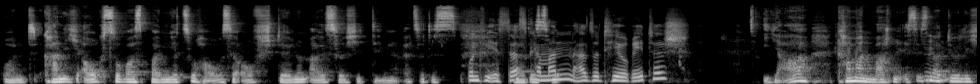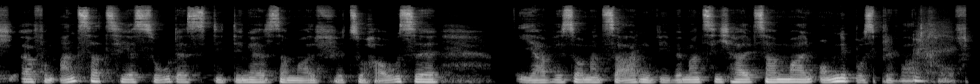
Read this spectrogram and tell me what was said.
Und kann ich auch sowas bei mir zu Hause aufstellen und all solche Dinge. Also das. Und wie ist das? Äh, das kann man also theoretisch ja, kann man machen. Es ist mhm. natürlich äh, vom Ansatz her so, dass die Dinge, sag mal, für zu Hause ja, wie soll man sagen, wie wenn man sich halt, sagen wir mal, einen Omnibus privat kauft.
